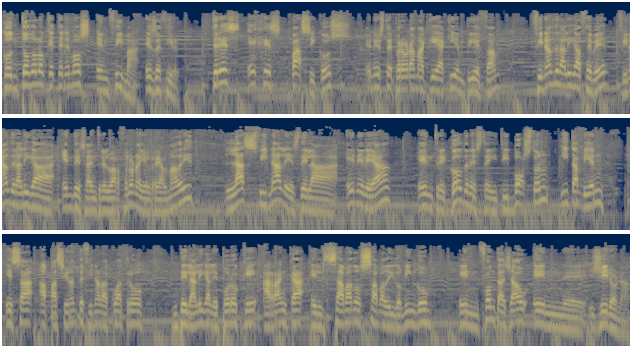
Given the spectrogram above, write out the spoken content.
con todo lo que tenemos encima. Es decir, tres ejes básicos en este programa que aquí empieza. Final de la Liga CB, final de la Liga Endesa entre el Barcelona y el Real Madrid, las finales de la NBA entre Golden State y Boston y también esa apasionante final a cuatro de la Liga Leporo que arranca el sábado, sábado y domingo en Fontajau, en eh, Girona.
